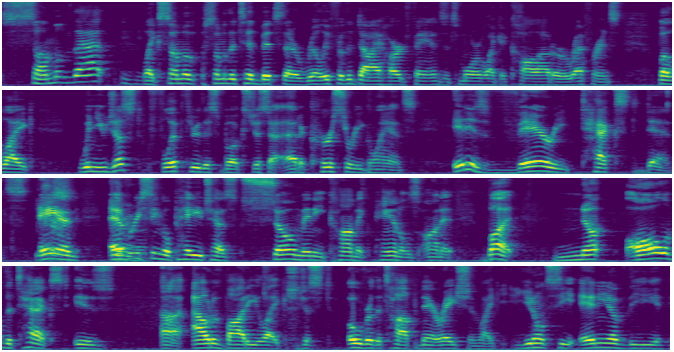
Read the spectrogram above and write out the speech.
some of that, mm-hmm. like some of some of the tidbits that are really for the diehard fans. It's more of like a call out or a reference. But like when you just flip through this book just at, at a cursory glance, it is very text dense, and every single page has so many comic panels on it. But no, all of the text is uh, out of body, like just over the top narration. Like you don't see any of the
